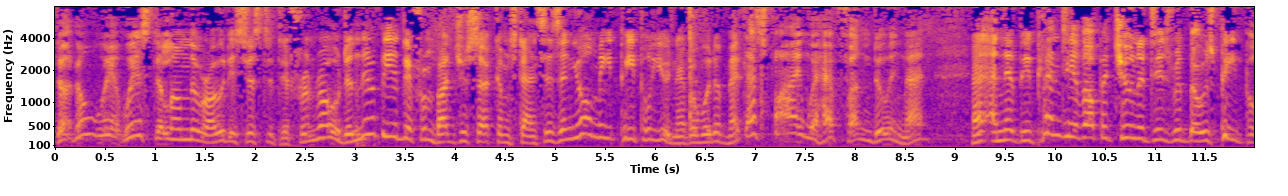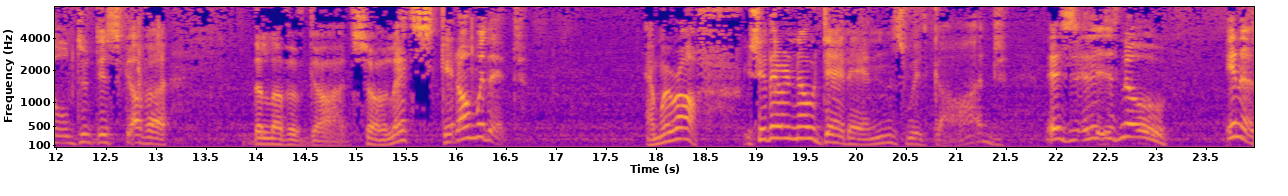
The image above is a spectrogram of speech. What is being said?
Don't, don't, we're, we're still on the road, it's just a different road, and there'll be a different bunch of circumstances, and you'll meet people you never would have met. That's fine, we'll have fun doing that. And, and there'll be plenty of opportunities with those people to discover the love of God. So let's get on with it and we're off. You see, there are no dead ends with God. There's, there's no, in a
